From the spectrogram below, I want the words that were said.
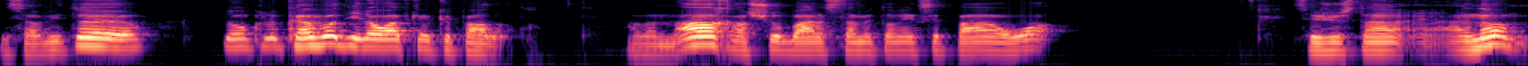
des serviteurs, donc le kavod, il aura de quelque part d'autre. c'est pas un roi, c'est juste un, homme.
